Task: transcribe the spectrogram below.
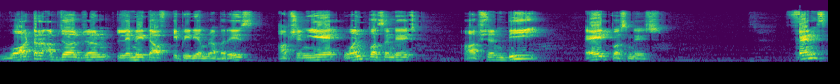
water absorption limit of EPDM rubber is option A 1 percentage, option B 8 percentage. Friends,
